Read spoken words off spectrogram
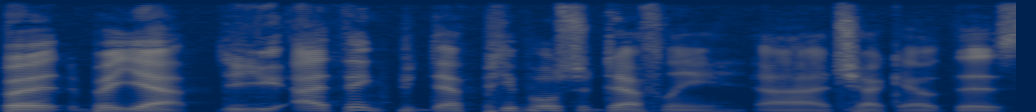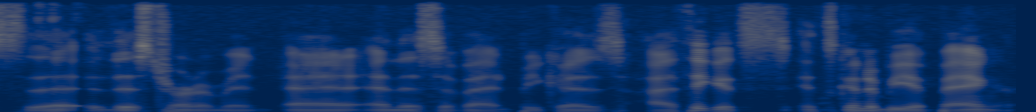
but but yeah, you, I think def- people should definitely uh, check out this uh, this tournament and, and this event because I think it's it's going to be a banger.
